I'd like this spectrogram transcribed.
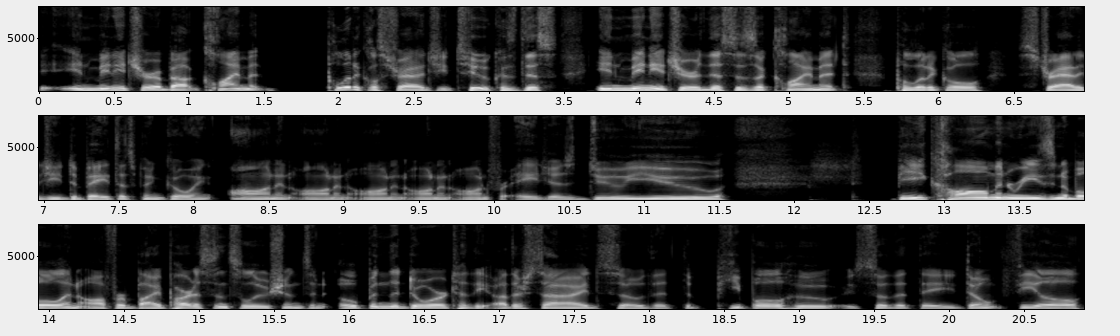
in miniature about climate political strategy too because this in miniature this is a climate political strategy debate that's been going on and on and on and on and on for ages. Do you be calm and reasonable and offer bipartisan solutions and open the door to the other side so that the people who so that they don't feel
